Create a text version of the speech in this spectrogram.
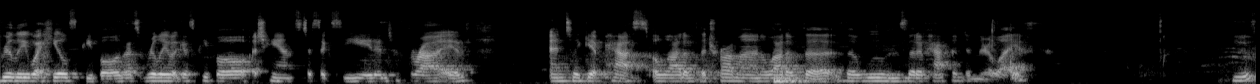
really what heals people and that's really what gives people a chance to succeed and to thrive and to get past a lot of the trauma and a lot of the the wounds that have happened in their life. Yes.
